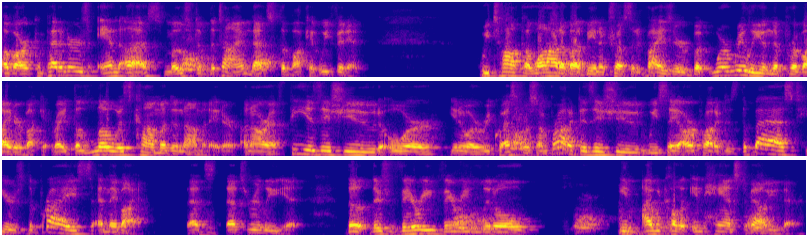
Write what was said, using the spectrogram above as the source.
of our competitors and us most of the time. That's the bucket we fit in. We talk a lot about being a trusted advisor, but we're really in the provider bucket, right? The lowest common denominator. An RFP is issued or, you know, a request for some product is issued. We say our product is the best, here's the price, and they buy it. That's that's really it. The, there's very, very little, in, I would call it enhanced value there,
